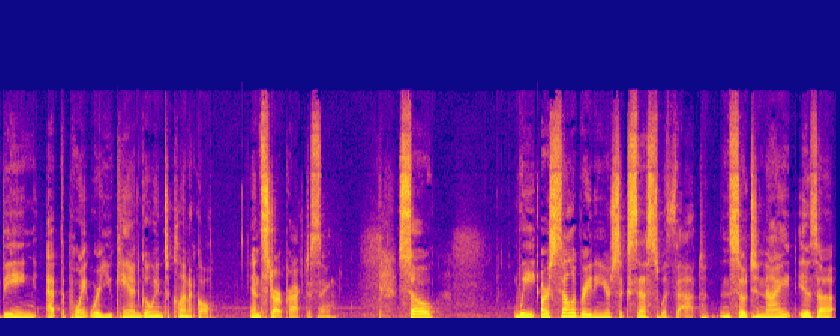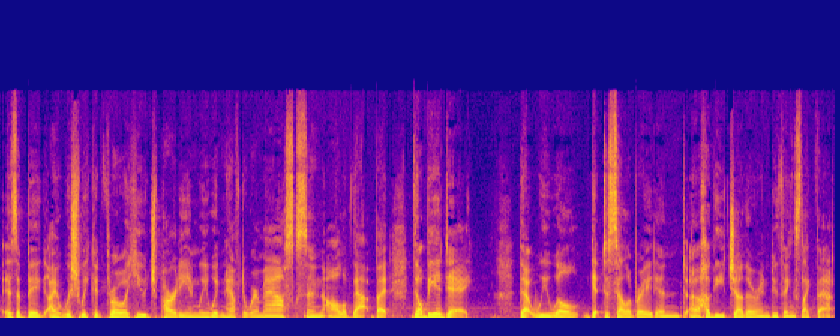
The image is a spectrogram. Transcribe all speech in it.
being at the point where you can go into clinical and start practicing. So we are celebrating your success with that. And so tonight is a is a big I wish we could throw a huge party and we wouldn't have to wear masks and all of that, but there'll be a day that we will get to celebrate and uh, hug each other and do things like that.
